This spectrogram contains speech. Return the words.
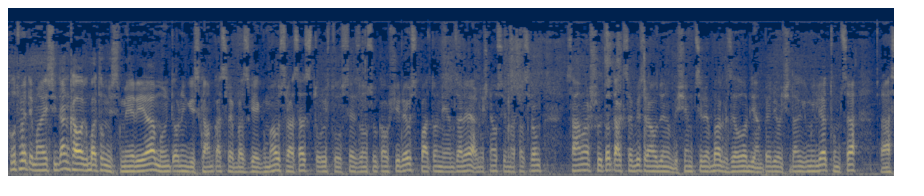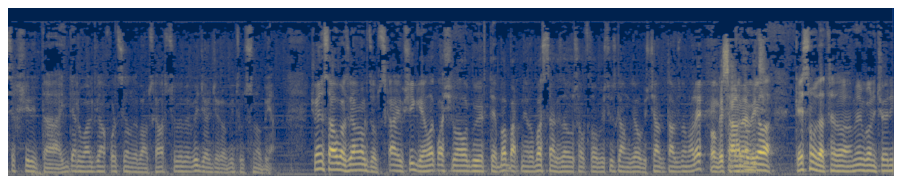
15 მაისიდან ქალაქ ბათუმის მერია მონიტორინგის გამკაცრებას გეგმავს, რასაც ტურისტულ სეზონს უკავშირებს. ბატონი ემზარე აღნიშნავს იმასაც, რომ სამარშრუტო ტაქსების რაოდენობის შემცირება გრძელვადიან პერიოდში დაგეგმილია, თუმცა რასი ხშირი და ინტერვალით განხორციელდება მსგავსებები ჯერჯერობით უცნობია. ჩვენ საუბარს გამაგრძობთ Skype-ში, გელა კვაშილავა გვერდება პარტნიორობას საგზაო საფრთხეობისთვის გამგეობის თავმჯდომარე. მოგესალმებით. გესმოდათ, მე მგონი ჩვენი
